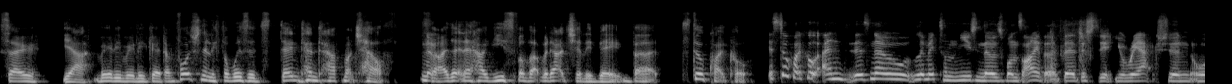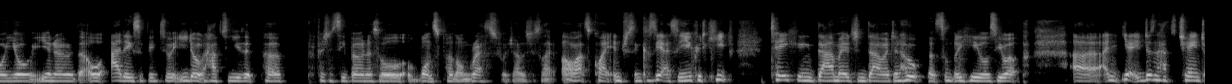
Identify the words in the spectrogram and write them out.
So yeah, really, really good. Unfortunately for wizards, don't tend to have much health. No. So I don't know how useful that would actually be, but still quite cool. It's still quite cool, and there's no limit on using those ones either. They're just your reaction or your, you know, the, or adding something to it. You don't have to use it per proficiency bonus or once per long rest, which I was just like, oh, that's quite interesting. Because yeah, so you could keep taking damage and damage and hope that somebody heals you up. Uh, and yeah, it doesn't have to change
